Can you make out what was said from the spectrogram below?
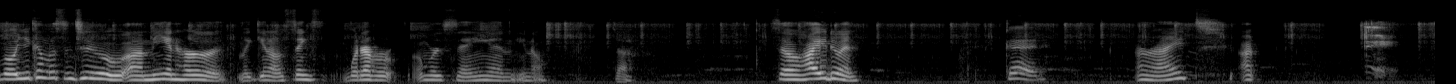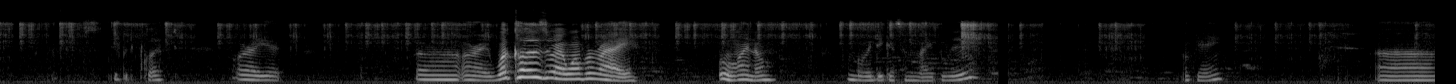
Well, you can listen to uh, me and her, like you know, sing whatever we're saying, and you know, stuff. So, how you doing? Good. All right. I... Stupid cliff. All right. Uh, all right. What colors do I want for my? Oh, I know. I'm going to get some light blue. Okay. Uh,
